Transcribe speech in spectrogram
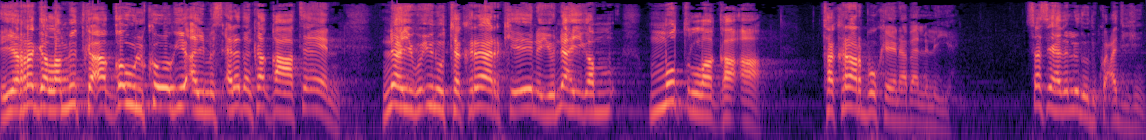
iyo ragga lamidka ah qowlkoogii ay mas'aladan ka qaateen nahyigu inuu takraar keenayo nahyiga mulaqa ah takraar buu keenaa baa la leeyahay. Saasay hadalladoodu ku cad yihiin.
